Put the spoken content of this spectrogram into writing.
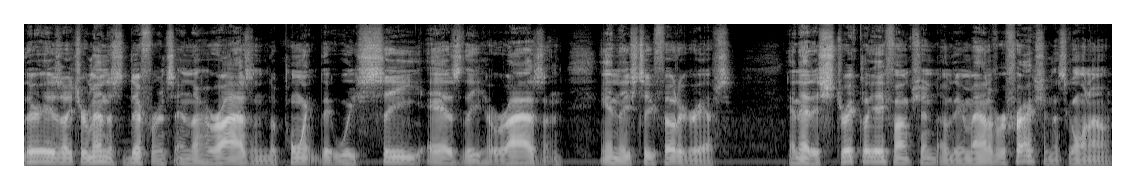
There is a tremendous difference in the horizon, the point that we see as the horizon in these two photographs. And that is strictly a function of the amount of refraction that's going on.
